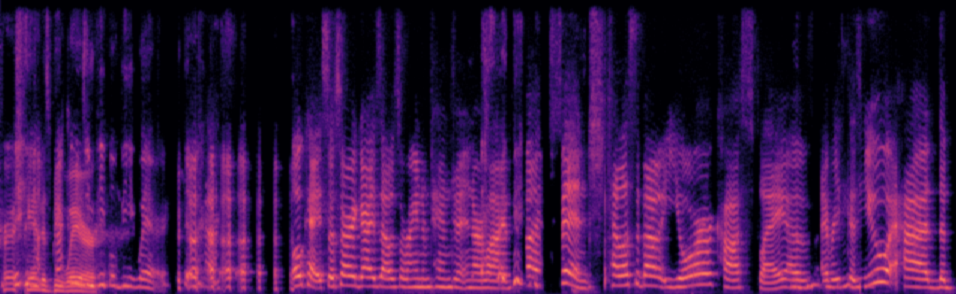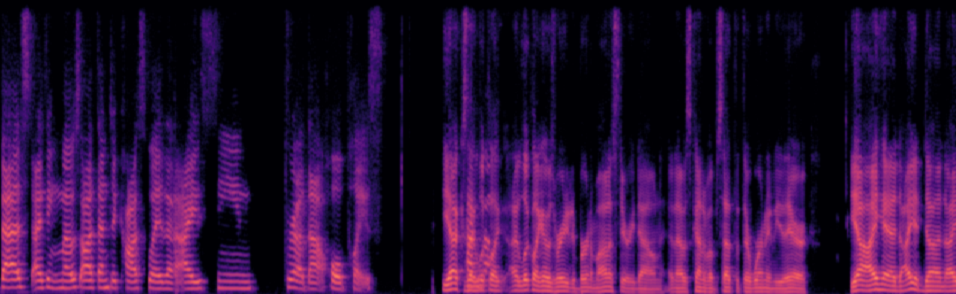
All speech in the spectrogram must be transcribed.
Trash pandas yeah, beware. people beware. okay, so sorry guys, that was a random tangent in our lives. But Finch, tell us about your cosplay of mm-hmm. everything because you had the best, I think, most authentic cosplay that I've seen throughout that whole place. Yeah, because I look like I look like I was ready to burn a monastery down, and I was kind of upset that there weren't any there. Yeah, I had I had done I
